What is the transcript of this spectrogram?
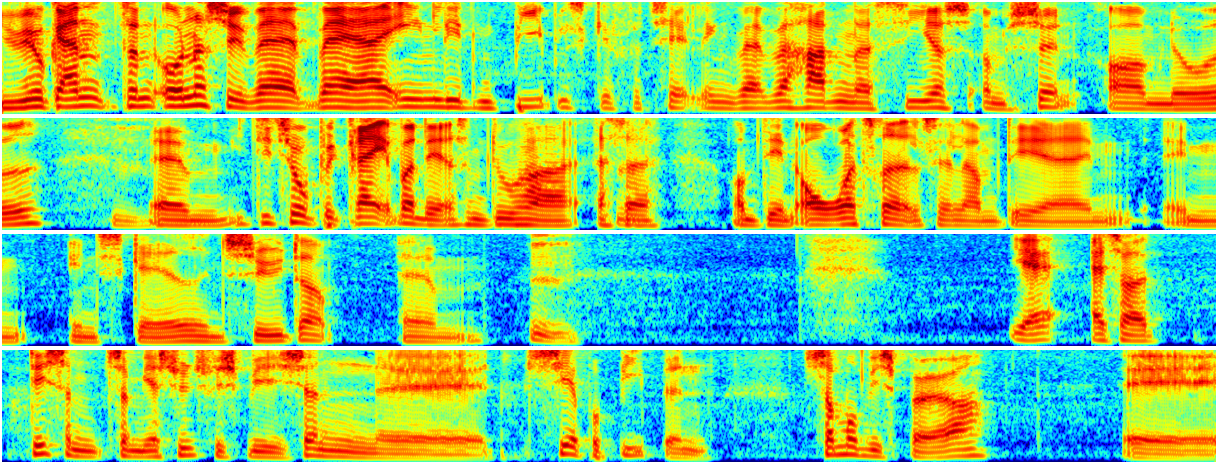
vi vil jo gerne sådan undersøge, hvad, hvad er egentlig den bibelske fortælling? Hvad, hvad har den at sige os om synd og om noget? Mm. Øhm, I de to begreber der, som du har, altså mm. om det er en overtrædelse, eller om det er en, en, en skade, en sygdom. Øhm, Hmm. Ja, altså det, som, som jeg synes, hvis vi sådan øh, ser på Bibelen, så må vi spørge, øh,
